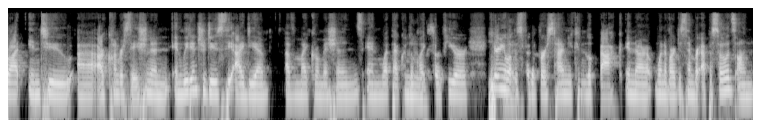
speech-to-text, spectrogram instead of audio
brought into uh, our conversation and, and we'd introduced the idea of micro missions and what that could look mm. like. So if you're hearing right. about this for the first time, you can look back in our one of our December episodes on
